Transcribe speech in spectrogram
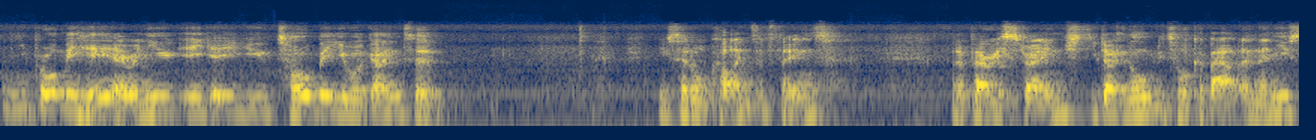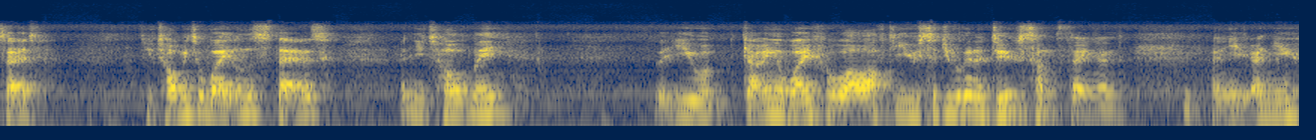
and you brought me here, and you, you, you told me you were going to. You said all kinds of things that are very strange. You don't normally talk about, and then you said, you told me to wait on the stairs, and you told me that you were going away for a while after you said you were going to do something, and and you and you.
